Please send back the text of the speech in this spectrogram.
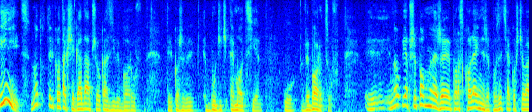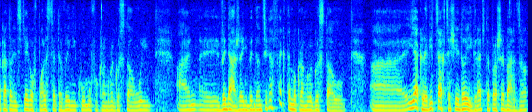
i nic. No to tylko tak się gada przy okazji wyborów tylko żeby budzić emocje u wyborców. Y, No, ja przypomnę, że po raz kolejny, że pozycja Kościoła katolickiego w Polsce to wynik umów Okrągłego Stołu i y, wydarzeń będących efektem Okrągłego Stołu. A jak lewica chce się doigrać, to proszę bardzo,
